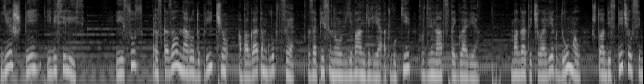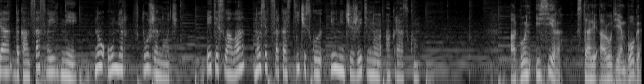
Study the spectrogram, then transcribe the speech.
«Ешь, пей и веселись». Иисус рассказал народу притчу о богатом глупце, записанную в Евангелии от Луки в 12 главе. Богатый человек думал, что обеспечил себя до конца своих дней, но умер в ту же ночь. Эти слова носят саркастическую и уничижительную окраску. Огонь и сера стали орудием Бога,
